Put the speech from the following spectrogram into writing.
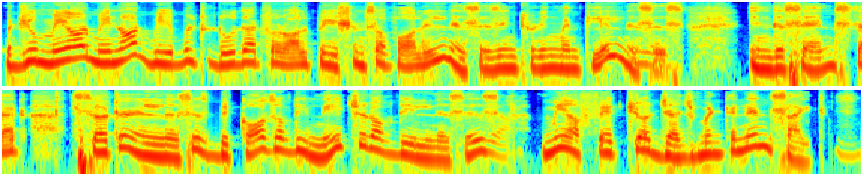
but you may or may not be able to do that for all patients of all illnesses including mental illnesses in the sense that certain illnesses because of the nature of the illnesses yeah. may affect your judgment and insight. Mm.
